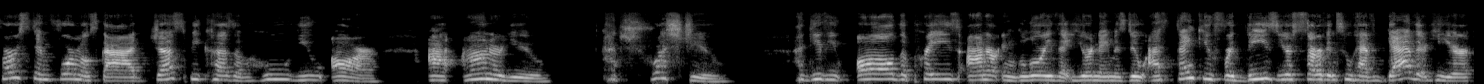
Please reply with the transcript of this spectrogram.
first and foremost, God, just because of who you are. I honor you. I trust you. I give you all the praise, honor, and glory that your name is due. I thank you for these, your servants who have gathered here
